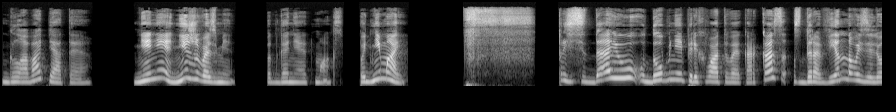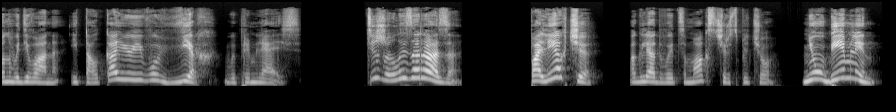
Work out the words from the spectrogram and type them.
Глава пятая. «Не-не, ниже возьми!» – подгоняет Макс. «Поднимай!» Приседаю, удобнее перехватывая каркас здоровенного зеленого дивана и толкаю его вверх, выпрямляясь. Тяжелый, зараза! Полегче! Оглядывается Макс через плечо. Не убей, блин!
